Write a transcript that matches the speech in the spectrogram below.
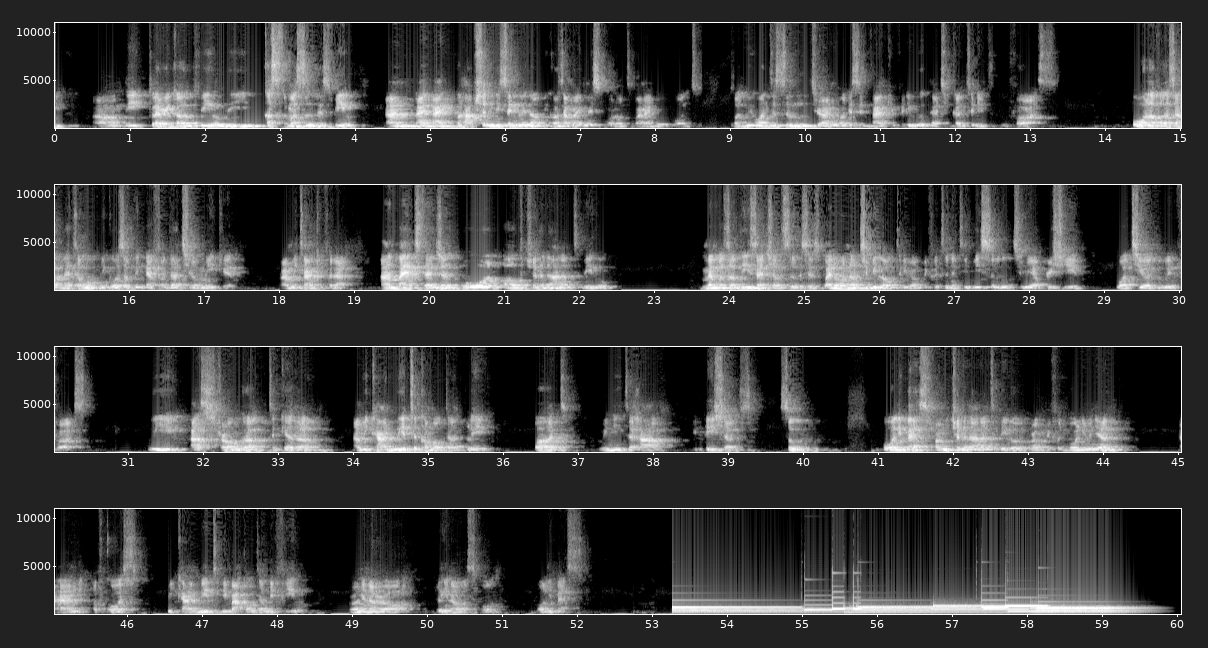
um, the clerical field, the customer service field. And I, I, perhaps shouldn't be singling out because I might miss one or two and I don't want to. But we want to salute you and we want to say thank you for the work that you continue to do for us. All of us are better off because of the effort that you're making. And we thank you for that. And by extension, all of Trinidad and Tobago, members of the essential services, whether or not you belong to the rugby fraternity, we salute you, we appreciate what you're doing for us. We are stronger together and we can't wait to come out and play, but we need to have the patience. So all the best from Trinidad and Tobago Rugby Football Union. And of course, we can't wait to be back out on the field, running around, playing our sport.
